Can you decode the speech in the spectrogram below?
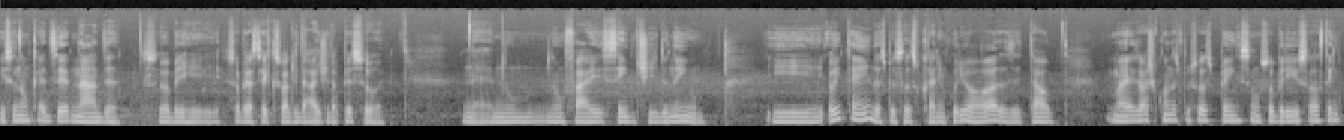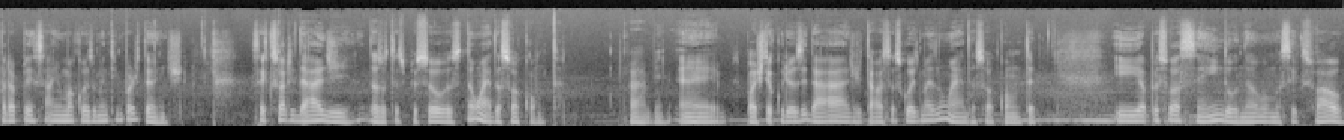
isso não quer dizer nada sobre, sobre a sexualidade da pessoa. Né? Não, não faz sentido nenhum. E eu entendo as pessoas ficarem curiosas e tal, mas eu acho que quando as pessoas pensam sobre isso, elas têm que parar pensar em uma coisa muito importante. Sexualidade das outras pessoas não é da sua conta, sabe? É, pode ter curiosidade e tal, essas coisas, mas não é da sua conta. E a pessoa sendo ou não homossexual,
